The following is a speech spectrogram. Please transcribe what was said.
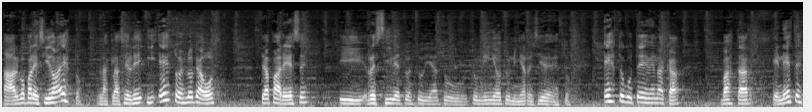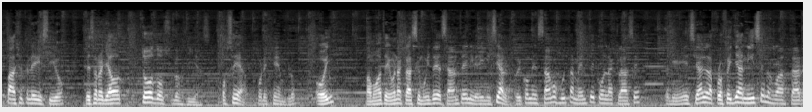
a algo parecido a esto, la clase del día, y esto es lo que a vos te aparece y recibe tu estudiante, tu, tu niño o tu niña recibe esto. Esto que ustedes ven acá va a estar en este espacio televisivo desarrollado todos los días. O sea, por ejemplo, hoy vamos a tener una clase muy interesante de nivel inicial. Hoy comenzamos justamente con la clase de nivel inicial. La profe Yanice nos va a estar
